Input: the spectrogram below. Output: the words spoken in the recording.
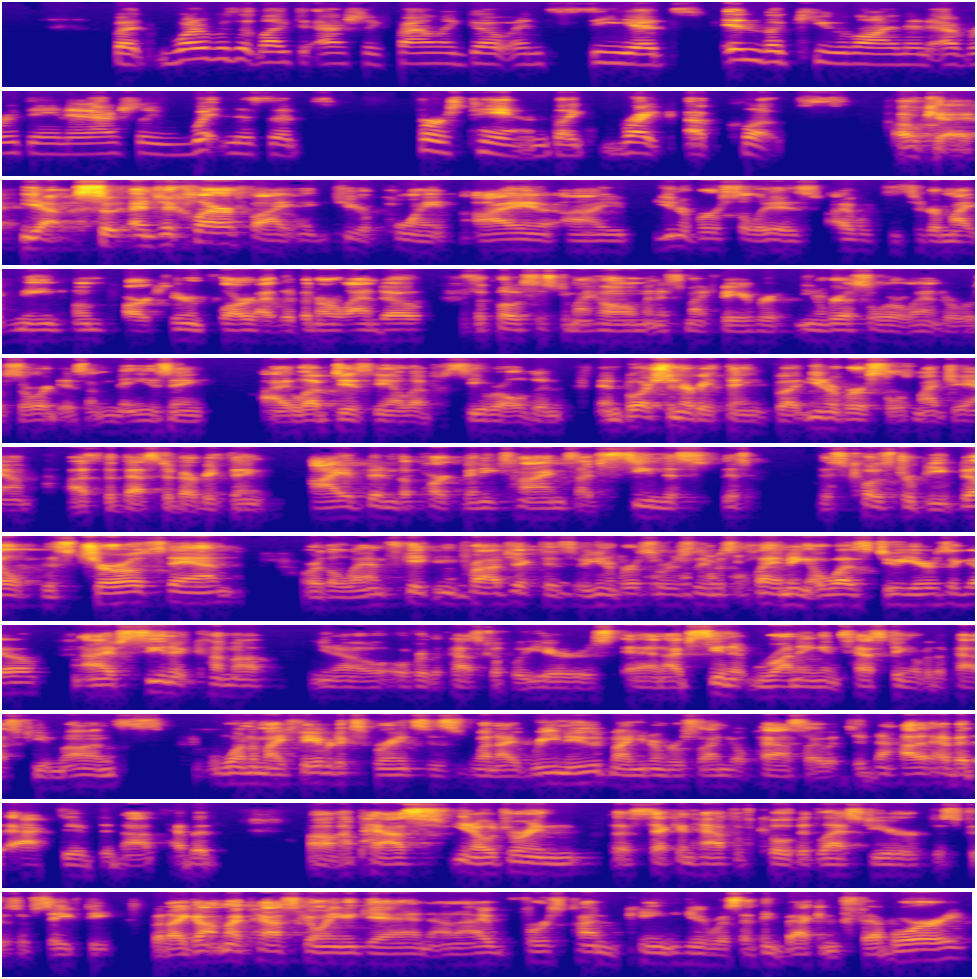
But what was it like to actually finally go and see it in the queue line and everything and actually witness it firsthand, like right up close? Okay, yeah. So, and to clarify, to your point, I, I Universal is I would consider my main home park here in Florida. I live in Orlando. It's the closest to my home, and it's my favorite. Universal Orlando Resort is amazing. I love Disney. I love SeaWorld and, and Busch and everything, but Universal is my jam. Uh, it's the best of everything. I have been to the park many times. I've seen this this this coaster be built. This churro stand or the landscaping project, as Universal originally was claiming it was two years ago. I've seen it come up, you know, over the past couple years, and I've seen it running and testing over the past few months. One of my favorite experiences when I renewed my Universal annual pass, I did not have it active, did not have it uh, pass, you know, during the second half of COVID last year, just because of safety. But I got my pass going again, and I first time came here was I think back in February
